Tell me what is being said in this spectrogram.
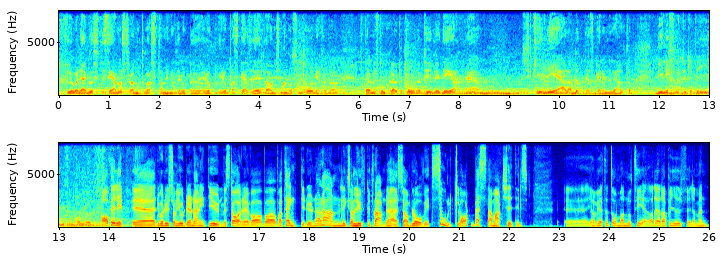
förlorade i augusti senast tror jag, mot West Ham i något Europa, Europa, Europaspel. Så det är ett lag som har gått som tåget. Så de spelar med stort självförtroende, tydlig idé. Eh, skriver rejäla, duktiga spel individuellt. Så att vi liksom, jag tycker att vi liksom håller upp. Ja Filip, eh, det var du som gjorde den här intervjun med Stare. Vad, vad, vad tänkte du när han liksom lyfte fram det här som Blåvitts solklart bästa match hittills? Eh, Jag vet inte om man noterar det där på ljudfilen, men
